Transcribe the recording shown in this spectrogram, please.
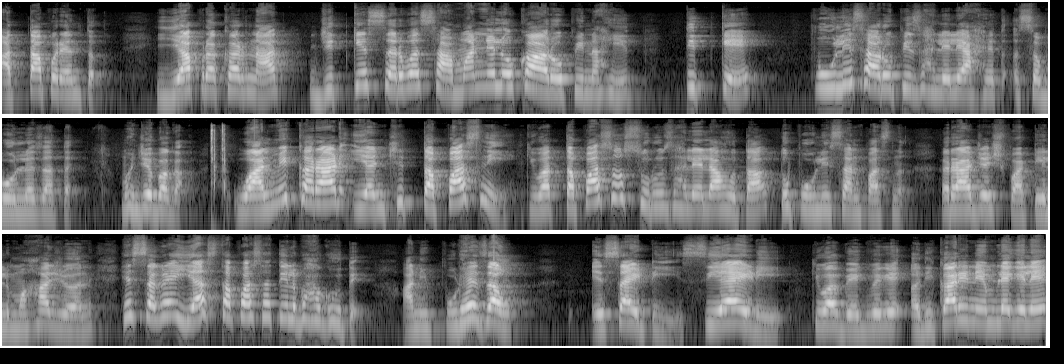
आत्तापर्यंत या प्रकरणात जितके सर्वसामान्य लोक आरोपी नाहीत तितके पोलीस आरोपी झालेले आहेत असं बोललं जातं म्हणजे बघा वाल्मिक कराड यांची तपासणी किंवा तपास सुरू झालेला होता तो पोलिसांपासनं. राजेश पाटील महाजन हे सगळे याच तपासातील भाग होते. आणि पुढे जाऊन S I T C I D किंवा वेगवेगळे अधिकारी नेमले गेले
